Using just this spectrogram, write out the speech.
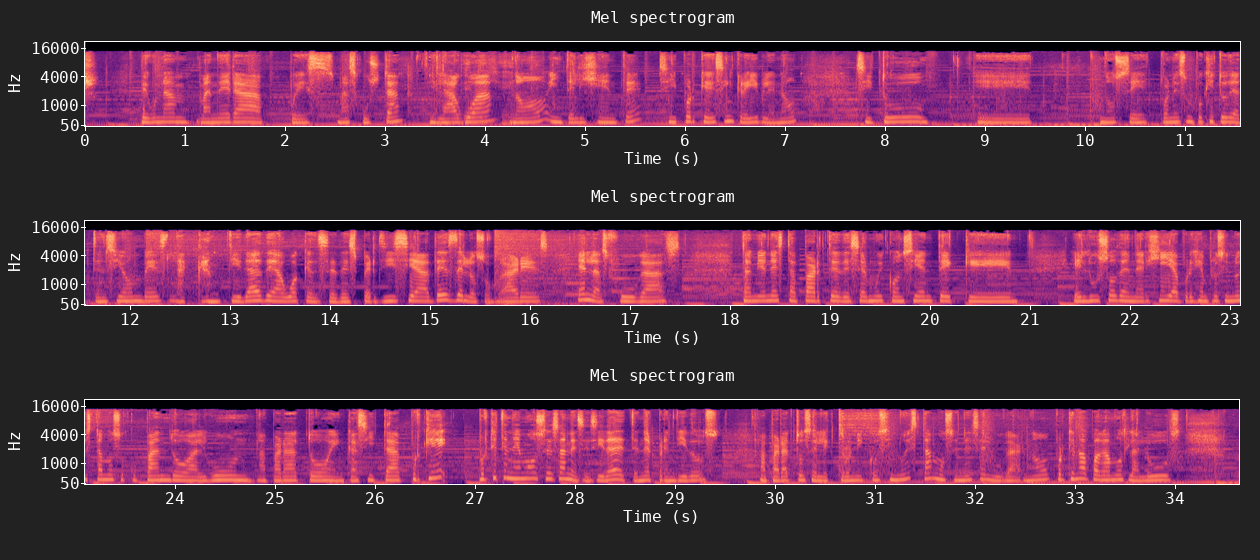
de una manera pues más justa el agua, inteligente. ¿no? Inteligente, sí, porque es increíble, ¿no? Si tú eh, no sé, pones un poquito de atención, ves la cantidad de agua que se desperdicia desde los hogares, en las fugas. También esta parte de ser muy consciente que el uso de energía, por ejemplo, si no estamos ocupando algún aparato en casita, ¿por qué, ¿por qué tenemos esa necesidad de tener prendidos aparatos electrónicos si no estamos en ese lugar, ¿no? ¿Por qué no apagamos la luz?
